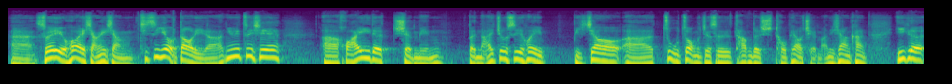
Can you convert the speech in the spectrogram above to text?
啊，所以后来想一想，其实也有道理的啊，因为这些啊呃、华裔的选民本来就是会比较啊、呃、注重就是他们的投票权嘛。你想想看，一个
